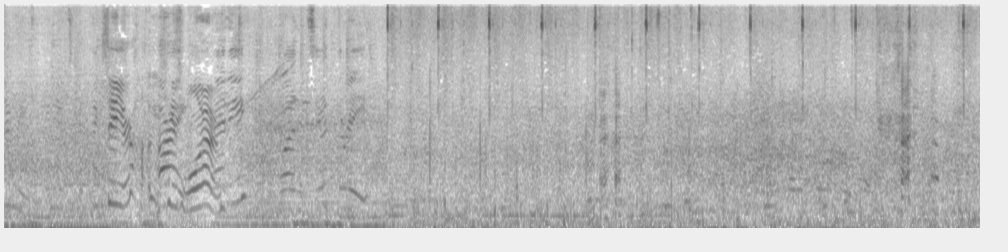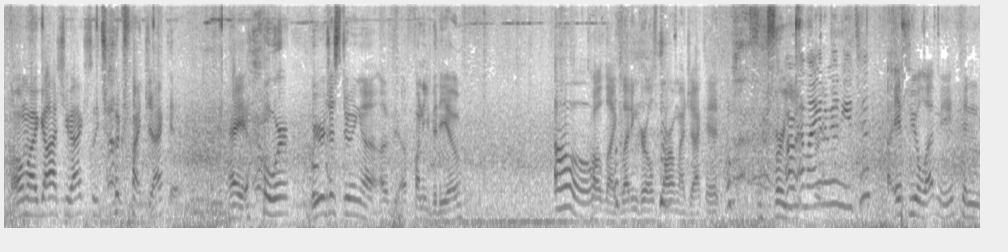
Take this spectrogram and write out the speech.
doing? See, you're he's All right, warm. Ready? One, two, three. Oh my gosh, you actually took my jacket. Hey, we're we were just doing a, a, a funny video Oh. called like letting girls borrow my jacket for you. Am I gonna be on YouTube? If you'll let me, can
